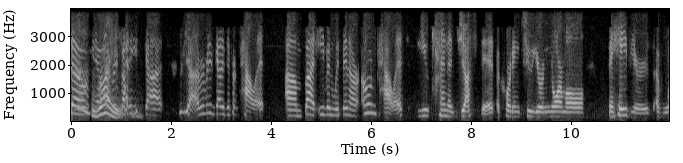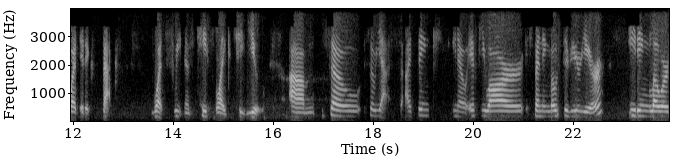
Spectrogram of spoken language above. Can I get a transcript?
so you know, right. everybody's got yeah, everybody's got a different palate. Um, but even within our own palate, you can adjust it according to your normal behaviors of what it expects, what sweetness tastes like to you. Um, so so yes, I think you know if you are spending most of your year eating lower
